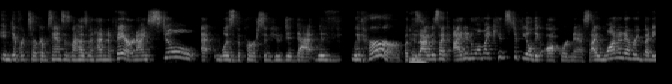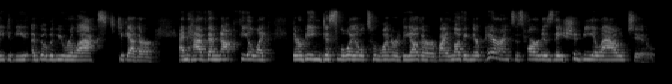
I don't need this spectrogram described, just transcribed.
in different circumstances my husband had an affair and i still uh, was the person who did that with with her because mm. i was like i didn't want my kids to feel the awkwardness i wanted everybody to be able to be relaxed together and have them not feel like they're being disloyal to one or the other by loving their parents as hard as they should be allowed to right.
